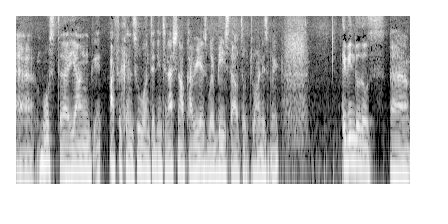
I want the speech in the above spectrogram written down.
Uh, most uh, young Africans who wanted international careers were based out of Johannesburg. Even though there was uh,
